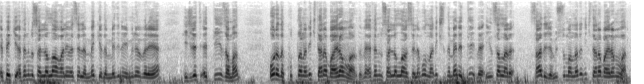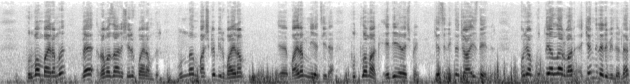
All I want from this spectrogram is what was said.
E peki Efendimiz sallallahu aleyhi ve sellem Mekke'den Medine-i Münevvere'ye hicret ettiği zaman Orada kutlanan iki tane bayram vardı ve Efendimiz sallallahu aleyhi ve sellem onların ikisini de men etti ve insanları sadece Müslümanların iki tane bayramı var. Kurban bayramı ve Ramazan-ı Şerif bayramıdır. Bundan başka bir bayram e, bayram niyetiyle kutlamak, hediyeleşmek kesinlikle caiz değildir. Hocam kutlayanlar var, e, kendileri bilirler.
